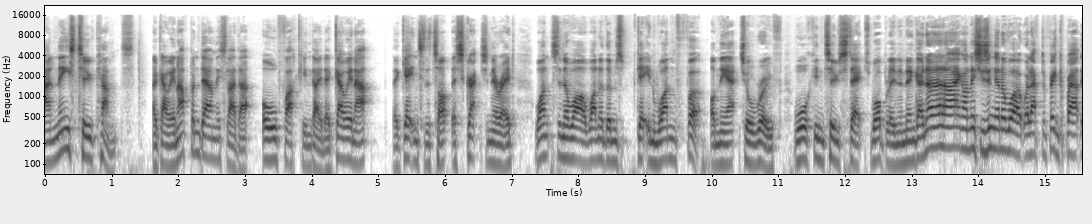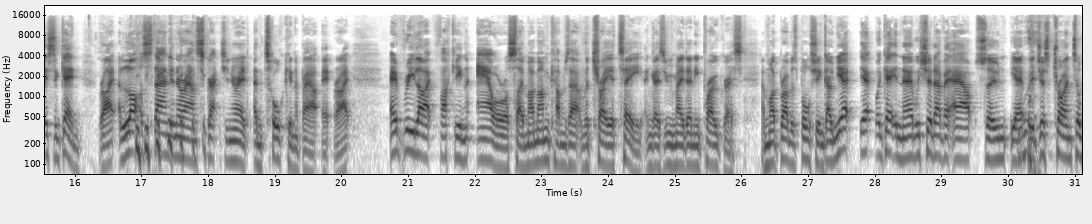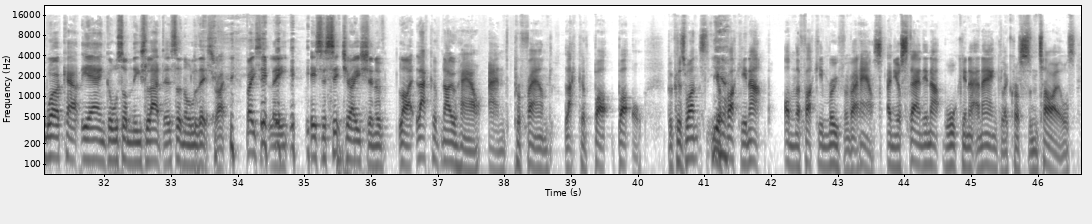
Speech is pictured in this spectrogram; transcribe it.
And these two cunts are going up and down this ladder all fucking day. They're going up, they're getting to the top, they're scratching their head. Once in a while, one of them's getting one foot on the actual roof, walking two steps, wobbling, and then go, no, no, no, hang on, this isn't going to work. We'll have to think about this again. Right. A lot of standing around, scratching your head and talking about it. Right every like fucking hour or so, my mum comes out with a tray of tea and goes, Have you made any progress? And my brother's bullshitting, going, Yep, yep, we're getting there. We should have it out soon. Yeah, we're just trying to work out the angles on these ladders and all of this, right? Basically, it's a situation of like lack of know how and profound lack of bot- bottle. Because once you're Yeah. fucking up on the fucking roof of a house and you're standing up walking at an angle across some tiles,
